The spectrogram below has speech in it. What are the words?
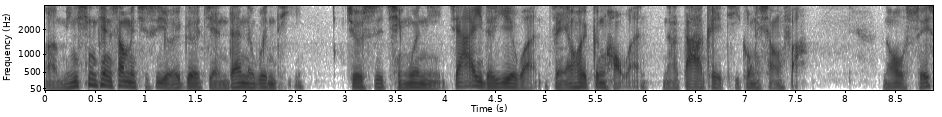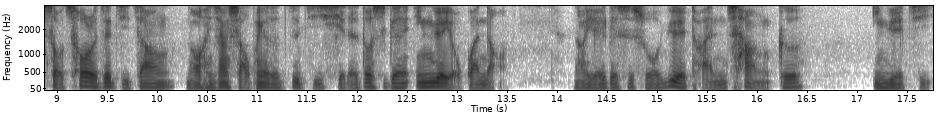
啊，明信片上面其实有一个简单的问题，就是请问你嘉义的夜晚怎样会更好玩？那大家可以提供想法。然后我随手抽了这几张，然后很像小朋友的字迹，写的都是跟音乐有关的。然后有一个是说乐团唱歌，音乐季。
